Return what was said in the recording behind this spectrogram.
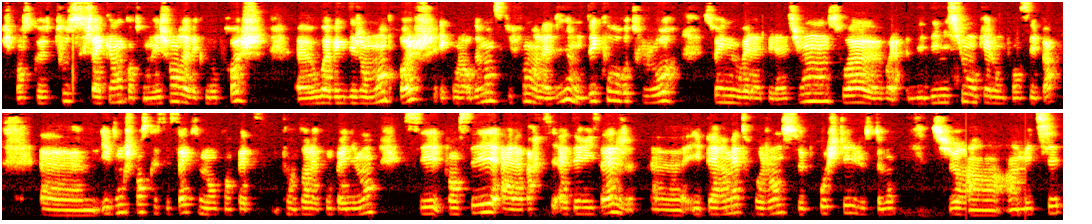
Je pense que tous, chacun, quand on échange avec nos proches ou avec des gens moins proches et qu'on leur demande ce qu'ils font dans la vie, on découvre toujours soit une nouvelle appellation, soit euh, voilà, des démissions auxquelles on ne pensait pas. Euh, et donc je pense que c'est ça qui manque en fait dans, l'accompagnement, c'est penser à la partie atterrissage euh, et permettre aux gens de se projeter justement sur un, métier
